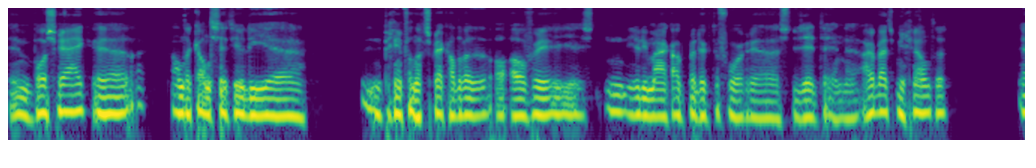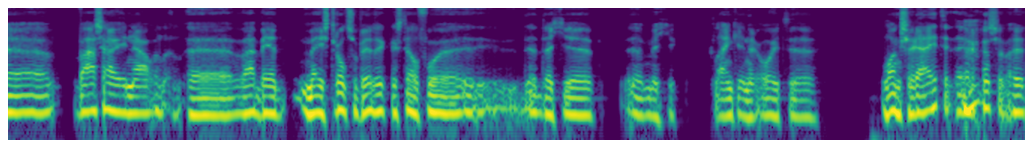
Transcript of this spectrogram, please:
in Bosrijk. Eh, aan de andere kant zitten jullie... in het begin van het gesprek hadden we het al over... jullie maken ook producten voor studenten en arbeidsmigranten. Eh, waar zou je nou... eh, waar ben je het meest trots op? Ik stel voor eh, dat je met je kleinkinderen ooit... langs rijdt ergens. Eh, eh,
